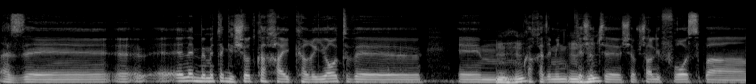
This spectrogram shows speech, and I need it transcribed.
אז uh, אלה באמת הגישות ככה העיקריות וככה mm-hmm. זה מין mm-hmm. קשת שאפשר לפרוס ב,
